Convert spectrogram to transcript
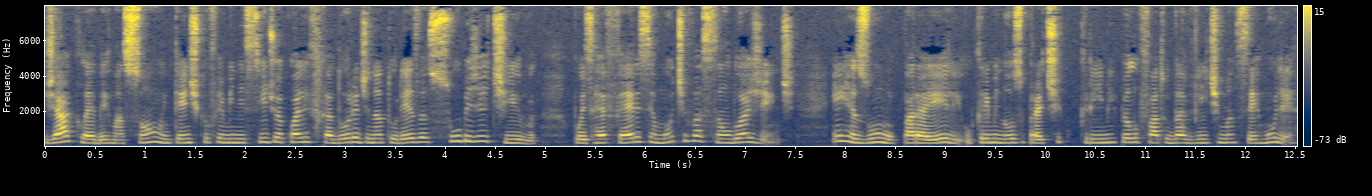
Já Kleber Masson entende que o feminicídio é qualificadora de natureza subjetiva, pois refere-se à motivação do agente. Em resumo, para ele, o criminoso pratica o crime pelo fato da vítima ser mulher.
